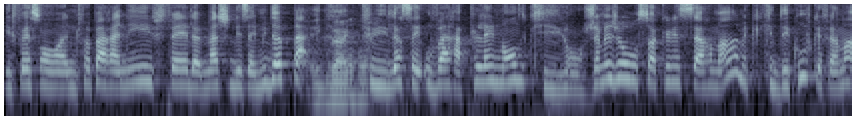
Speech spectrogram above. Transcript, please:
Il fait son, une fois par année, il fait le match des amis de Pâques. Exact. Puis là, c'est ouvert à plein de monde qui n'ont jamais joué au soccer nécessairement, mais qui découvrent que finalement,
